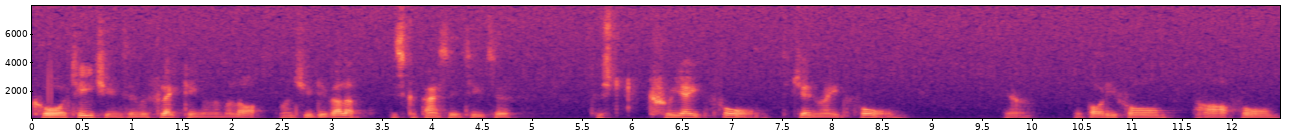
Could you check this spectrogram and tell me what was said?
core teachings and reflecting on them a lot. Once you develop this capacity to to create form, to generate form. You know, the body form, the heart form,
